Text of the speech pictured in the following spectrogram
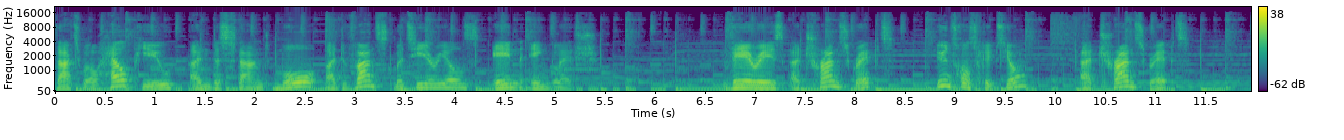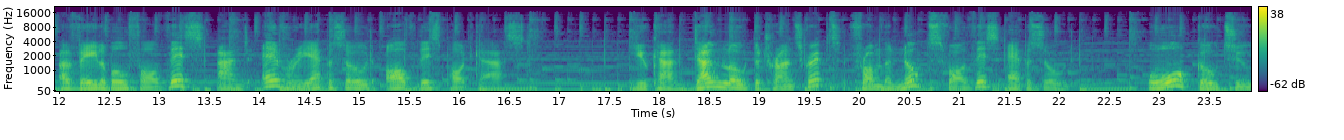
that will help you understand more advanced materials in English. There is a transcript, une transcription, a transcript, available for this and every episode of this podcast. You can download the transcript from the notes for this episode or go to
